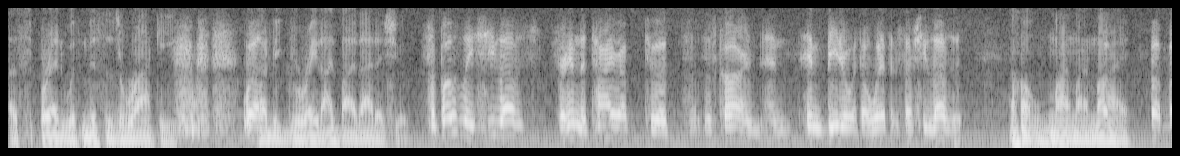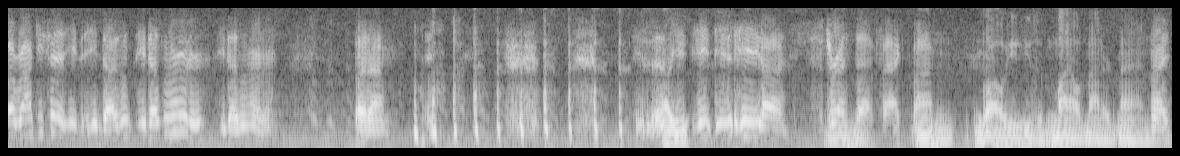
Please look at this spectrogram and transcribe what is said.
a, a spread with Mrs. Rocky. Well, That'd be great. I'd buy that issue. supposedly she loves for him to tie her up to a, his car and, and him beat her with a whip and stuff. She loves it. Oh, my, my, my. But but Rocky said he he doesn't he doesn't hurt her. He doesn't hurt her. But um, Are he you- he, he, he uh, stressed that fact, Bob. Mhm. Well, he, he's a mild-mannered man. Right.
